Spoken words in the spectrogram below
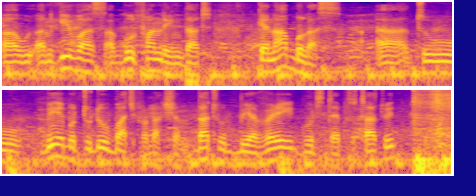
uh, and give us a good funding that can enable us uh, to be able to do batch production, that would be a very good step to start with.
